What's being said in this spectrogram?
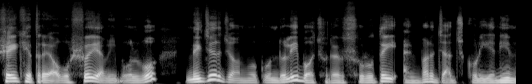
সেই ক্ষেত্রে অবশ্যই আমি বলব নিজের জন্মকুণ্ডলী বছরের শুরুতেই একবার জাজ করিয়ে নিন।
